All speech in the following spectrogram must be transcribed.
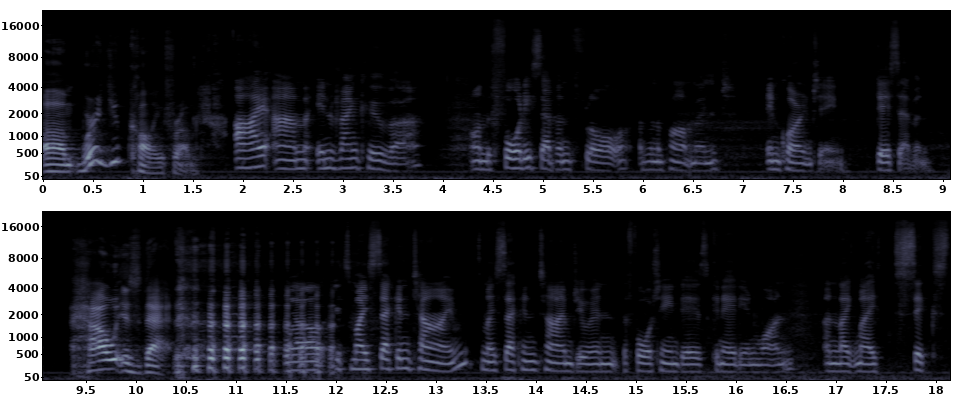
Um, where are you calling from? I am in Vancouver on the 47th floor of an apartment in quarantine, day seven. How is that? well, it's my second time. It's my second time doing the 14 days Canadian one, and like my sixth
